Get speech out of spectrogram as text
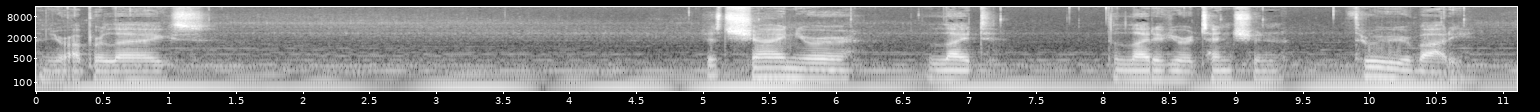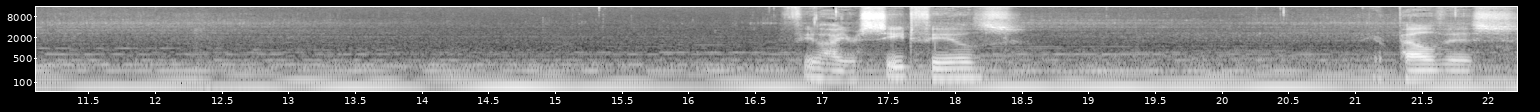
and your upper legs. Just shine your light, the light of your attention, through your body. Feel how your seat feels pelvis.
